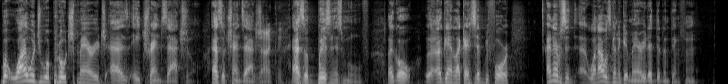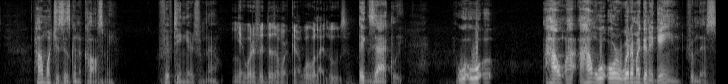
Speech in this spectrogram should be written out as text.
But why would you approach marriage as a transactional, as a transaction, Exactly. as a business move? Like, oh, again, like I said before, I never said when I was gonna get married, I didn't think, hmm, how much is this gonna cost me, fifteen years from now? Yeah. What if it doesn't work out? What will I lose? Exactly. How how or what am I gonna gain from this?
